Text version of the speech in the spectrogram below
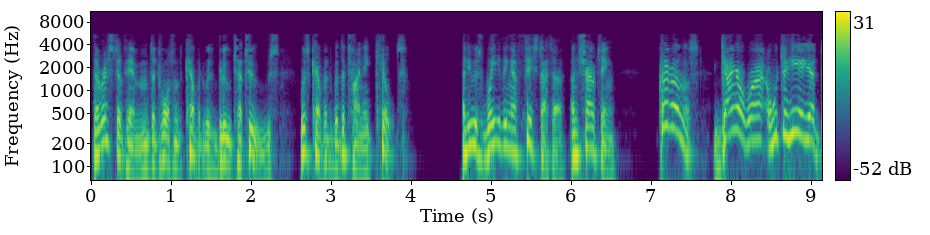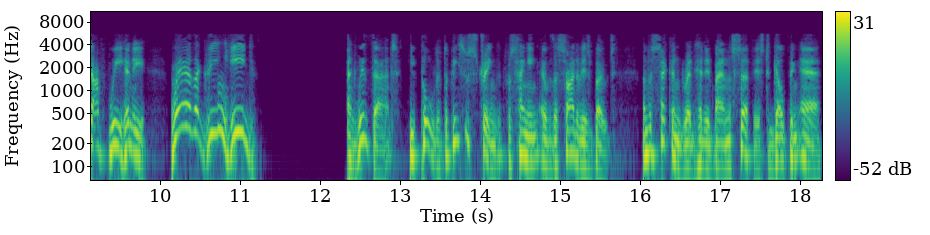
The rest of him, that wasn't covered with blue tattoos, was covered with a tiny kilt. And he was waving a fist at her and shouting, Crivens! Gang awa out to hear, ye daft wee hinny! Where the green heed? And with that he pulled at a piece of string that was hanging over the side of his boat, and a second red-headed man surfaced, gulping air.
